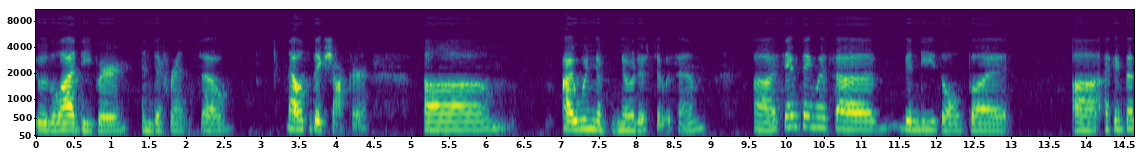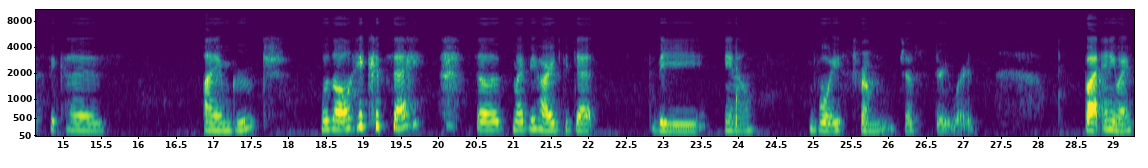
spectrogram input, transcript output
It was a lot deeper and different, so that was a big shocker. Um, I wouldn't have noticed it was him. Uh, same thing with uh, Vin Diesel, but uh, I think that's because I am Groot was all he could say. So it might be hard to get the, you know, voice from just three words. But anyway,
